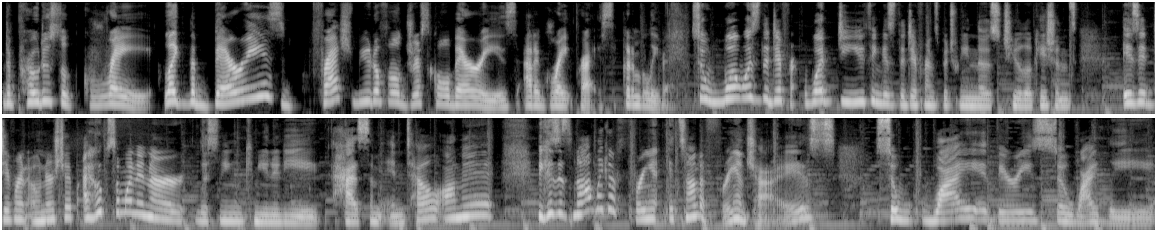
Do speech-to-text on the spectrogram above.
The produce looked great. Like the berries, fresh, beautiful Driscoll berries at a great price. Couldn't believe it. So, what was the difference? What do you think is the difference between those two locations? Is it different ownership? I hope someone in our listening community has some intel on it because it's not like a fran- it's not a franchise. So, why it varies so widely,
